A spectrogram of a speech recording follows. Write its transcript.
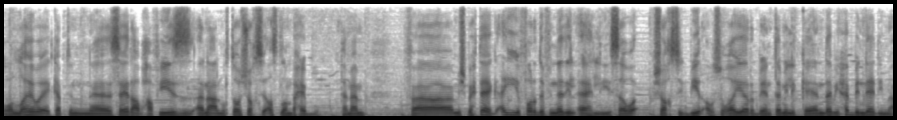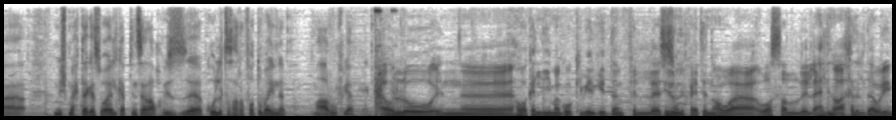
والله كابتن سيد عبد الحفيظ أنا على المستوى الشخصي أصلا بحبه تمام فمش محتاج أي فرد في النادي الأهلي سواء شخص كبير أو صغير بينتمي للكيان. ده بيحب النادي ما مش محتاجة سؤال كابتن سيد عبد الحفيظ كل تصرفاته باينة معروف يعني. أقول له إن هو كان ليه مجهود كبير جدا في ال season اللي فات إن هو وصل للأهلي إن هو اخذ الدوري.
